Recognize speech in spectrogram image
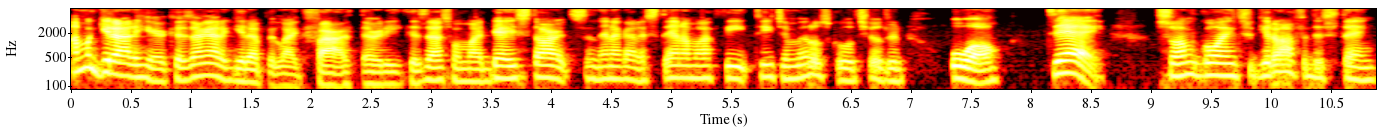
I'm gonna get out of here because I gotta get up at like 5:30 because that's when my day starts, and then I gotta stand on my feet teaching middle school children all day. So I'm going to get off of this thing.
